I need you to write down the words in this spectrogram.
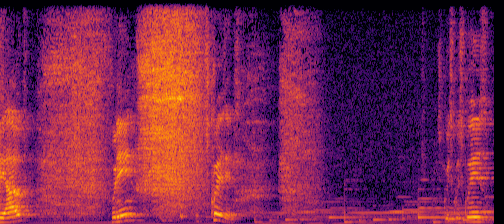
fully out, fully in, squeeze it. Squeeze, squeeze, squeeze.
